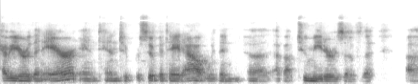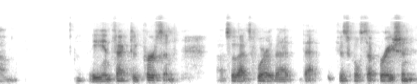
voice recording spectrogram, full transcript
heavier than air and tend to precipitate out within uh, about two meters of the um, the infected person. Uh, so that's where that, that physical separation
